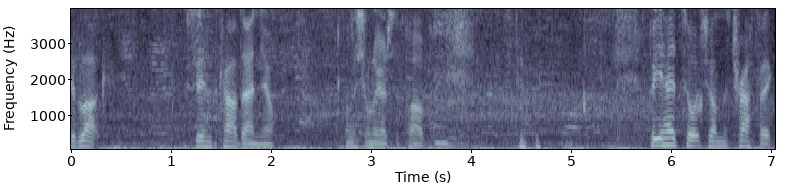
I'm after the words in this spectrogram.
Good luck. See you in Caherdaniel. Unless you want to go to the pub. Mm. Put your head torch on the traffic.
